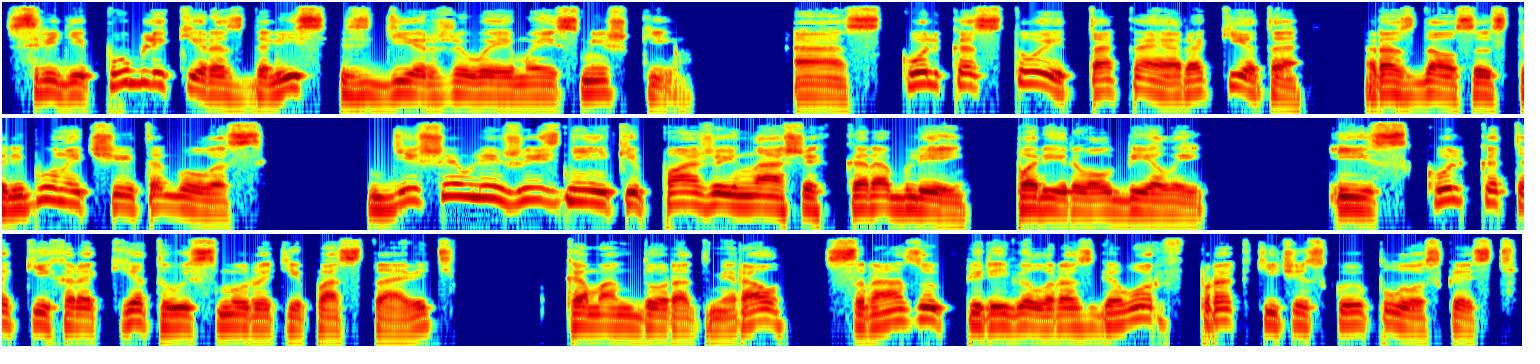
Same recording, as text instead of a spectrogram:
Среди публики раздались сдерживаемые смешки. «А сколько стоит такая ракета?» – раздался с трибуны чей-то голос. Дешевле жизни экипажей наших кораблей, парировал Белый. И сколько таких ракет вы сможете поставить? Командор-адмирал сразу перевел разговор в практическую плоскость.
